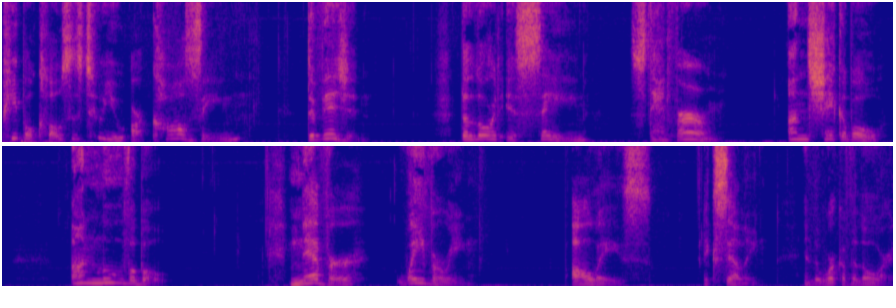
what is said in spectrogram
people closest to you are causing division. The Lord is saying, stand firm, unshakable, unmovable, never wavering, always excelling in the work of the Lord.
